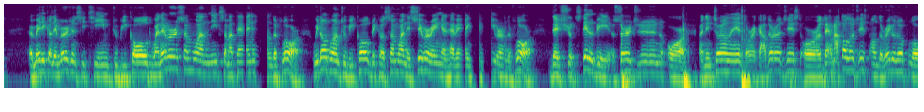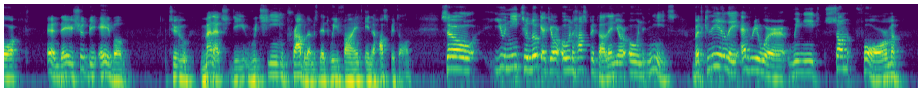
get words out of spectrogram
a medical emergency team to be called whenever someone needs some attention on the floor we don't want to be called because someone is shivering and having fever on the floor. There should still be a surgeon or an internist or a cardiologist or a dermatologist on the regular floor, and they should be able to manage the routine problems that we find in the hospital. So you need to look at your own hospital and your own needs. But clearly, everywhere we need some form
